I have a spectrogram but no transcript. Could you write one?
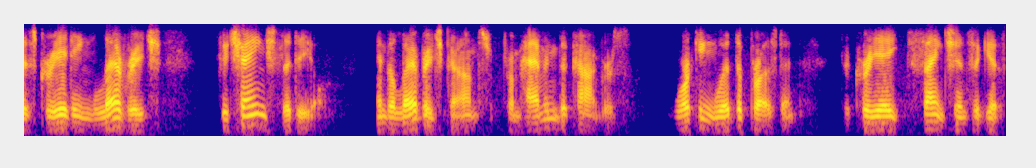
as creating leverage to change the deal. And the leverage comes from having the Congress working with the president to create sanctions against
